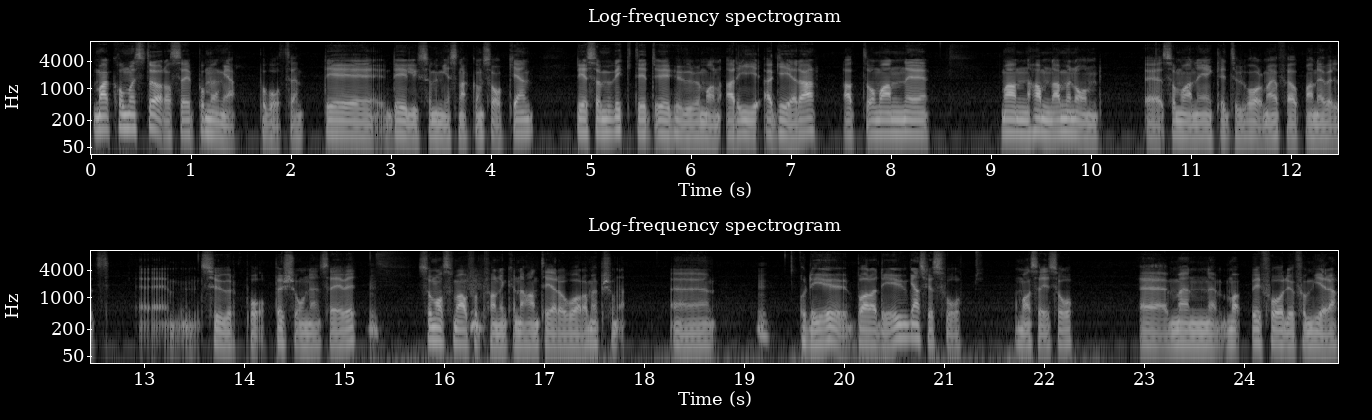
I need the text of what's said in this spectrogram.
man kommer störa sig på många på båten. Det, det är liksom ingen snack om saken. Det som är viktigt är hur man ag- agerar. Att om man, eh, man hamnar med någon eh, som man egentligen inte vill vara med för att man är väldigt eh, sur på personen säger vi. Mm. Så måste man fortfarande kunna hantera och vara med personen. Eh, Och det är ju bara det är ju ganska svårt om man säger så. Men vi får det att fungera.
